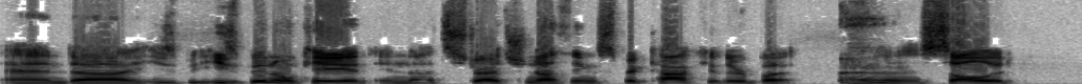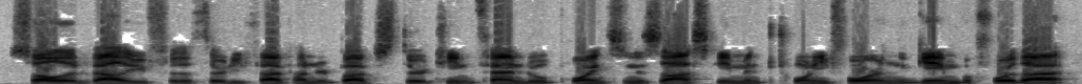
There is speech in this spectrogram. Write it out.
and uh, he's he's been okay in, in, that stretch. Nothing spectacular, but solid solid value for the 3,500 bucks. 13 FanDuel points in his last game and 24 in the game before that.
